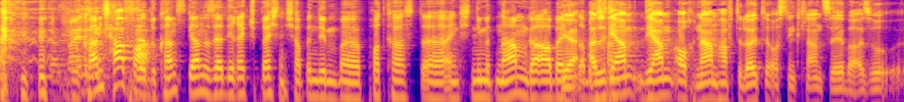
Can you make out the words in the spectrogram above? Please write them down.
Du kannst, du kannst gerne sehr direkt sprechen. Ich habe in dem äh, Podcast äh, eigentlich nie mit Namen gearbeitet. Ja, aber also die haben, die haben auch namhafte Leute aus den Clans selber, also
